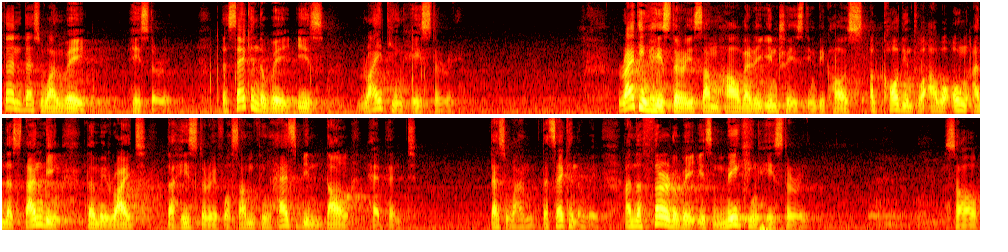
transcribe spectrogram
then that's one way, history. The second way is writing history. Writing history is somehow very interesting because according to our own understanding, then we write the history for something has been done, happened. That's one, the second way. And the third way is making history. So,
